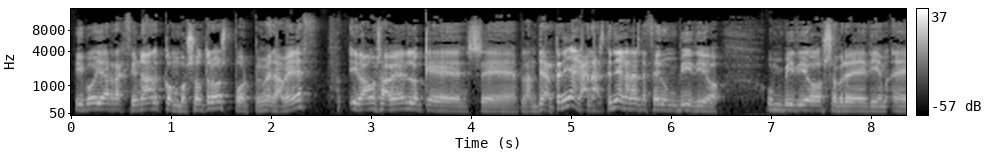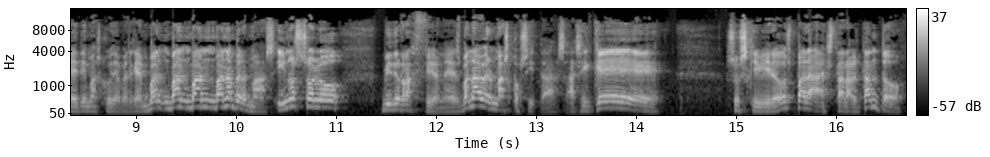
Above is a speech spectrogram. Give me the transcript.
y voy a reaccionar con vosotros por primera vez y vamos a ver lo que se plantea. Tenía ganas, tenía ganas de hacer un vídeo, un vídeo sobre eh, Dimas Kudaibergen. Van, van, van, van a ver más y no solo video reacciones, van a ver más cositas, así que suscribiros para estar al tanto.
